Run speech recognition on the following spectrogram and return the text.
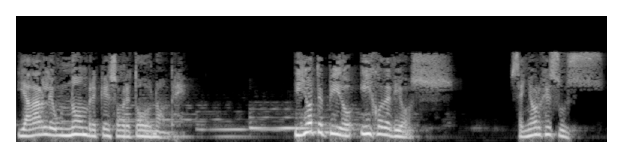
y a darle un nombre que es sobre todo nombre. Y yo te pido, Hijo de Dios, Señor Jesús,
